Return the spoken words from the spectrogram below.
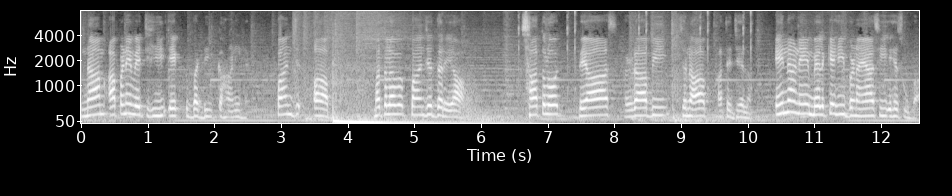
ਨਾਮ ਆਪਣੇ ਵਿੱਚ ਹੀ ਇੱਕ ਵੱਡੀ ਕਹਾਣੀ ਹੈ। ਪੰਜ ਆਪ, ਮਤਲਬ ਪੰਜ ਦਰਿਆ, ਸਤਲੁਜ, ਬਿਆਸ ਰਾਵੀ ਜਨਾਬ ਅਤੇ ਜੇਹਲਮ ਇਹਨਾਂ ਨੇ ਮਿਲ ਕੇ ਹੀ ਬਣਾਇਆ ਸੀ ਇਹ ਸੂਬਾ,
